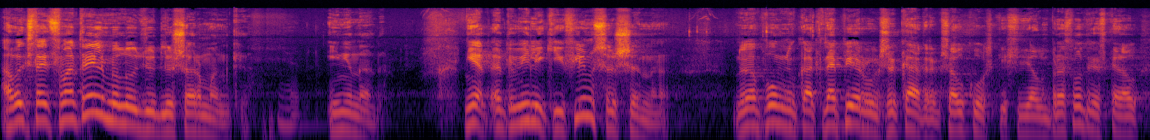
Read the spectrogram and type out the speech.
А вы, кстати, смотрели «Мелодию для шарманки»? Нет. И не надо. Нет, это великий фильм совершенно. Но я помню, как на первых же кадрах Шалковский сидел на просмотре и сказал –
